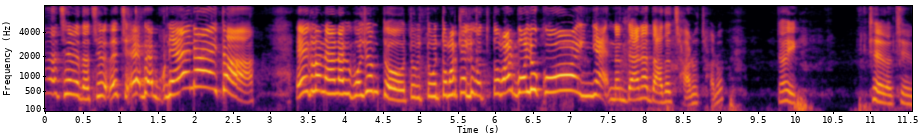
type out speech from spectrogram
হ্যাঁ ছেড়ে দাও ছেড়ে বে- নেয় না এটা। এগুলো নেয় না আমি বলছিলাম তো তুমি তুমি- তোমার খেলু তোমার বলু কই? না দাদা ছাড়ো ছাড়ো। তাই ছেড়ে দাও, ছেড়ে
